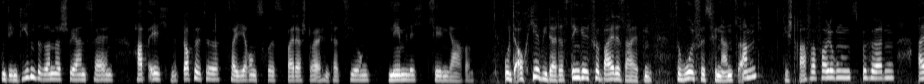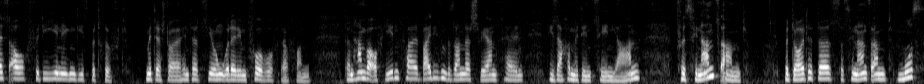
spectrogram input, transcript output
Und in diesen besonders schweren Fällen habe ich eine doppelte Verjährungsfrist bei der Steuerhinterziehung, nämlich zehn Jahre. Und auch hier wieder, das Ding gilt für beide Seiten, sowohl fürs Finanzamt, die Strafverfolgungsbehörden, als auch für diejenigen, die es betrifft, mit der Steuerhinterziehung oder dem Vorwurf davon. Dann haben wir auf jeden Fall bei diesen besonders schweren Fällen die Sache mit den zehn Jahren. Fürs Finanzamt bedeutet das, das Finanzamt muss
